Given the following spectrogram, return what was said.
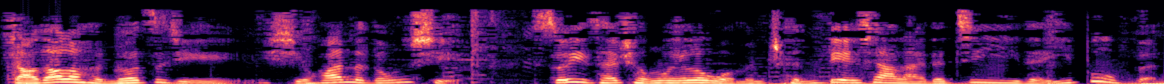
找到了很多自己喜欢的东西，所以才成为了我们沉淀下来的记忆的一部分。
